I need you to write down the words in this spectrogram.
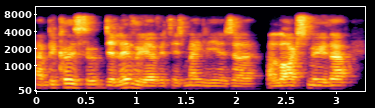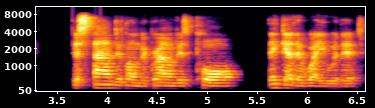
And because the delivery of it is mainly as a, a life smoother, the standard on the ground is poor. they get away with it.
